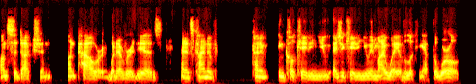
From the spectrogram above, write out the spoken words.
on seduction, on power, whatever it is. And it's kind of kind of inculcating you, educating you in my way of looking at the world.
